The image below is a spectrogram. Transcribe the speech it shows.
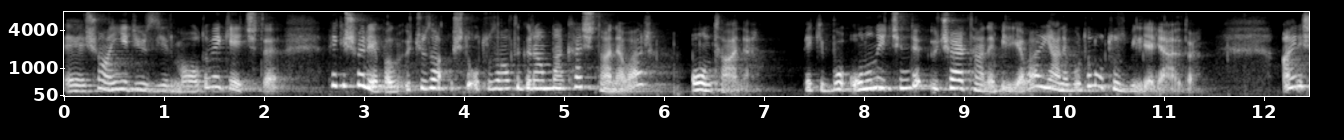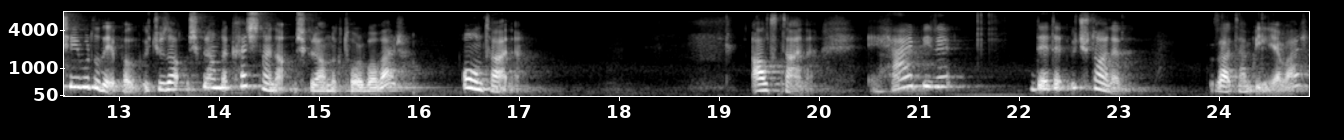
e, şu an 720 oldu ve geçti. Peki şöyle yapalım. 360'da 36 gramdan kaç tane var? 10 tane. Peki bu onun içinde 3'er tane bilye var. Yani buradan 30 bilye geldi. Aynı şeyi burada da yapalım. 360 gramda kaç tane 60 gramlık torba var? 10 tane. 6 tane. E, her biri de de 3 tane zaten bilye var.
